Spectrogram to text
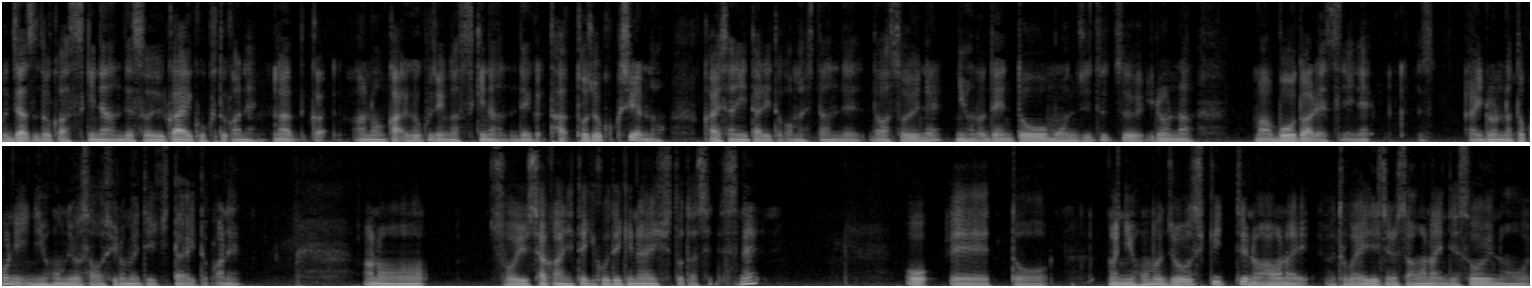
ジャズとか好きなんで、そういう外国とかね、まあ、あの外国人が好きなんで、途上国支援の会社にいたりとかもしたんで、だからそういうね、日本の伝統を重んじつつ、いろんな、まあ、ボーダーレスにね、いろんなとこに日本の良さを広めていきたいとかね、あの、そういう社会に適合できない人たちですね、を、えー、っと、まあ、日本の常識っていうのは合わない、とか ADHD の人は合わないんで、そういうのを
